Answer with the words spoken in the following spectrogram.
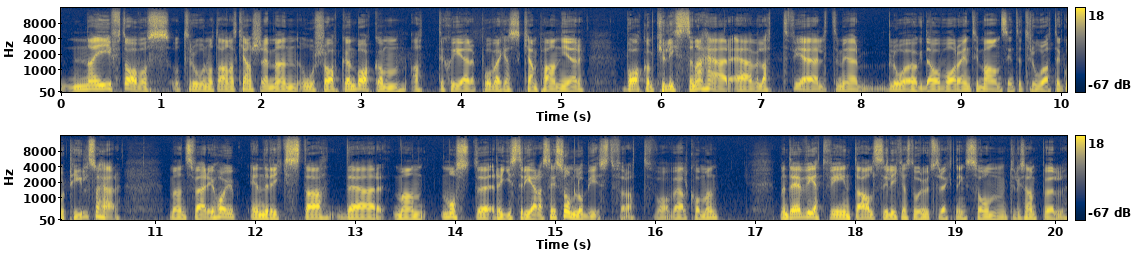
Naivt av oss att tro något annat kanske, men orsaken bakom att det sker påverkanskampanjer bakom kulisserna här är väl att vi är lite mer blåögda och var och en till mans inte tror att det går till så här. Men Sverige har ju en riksdag där man måste registrera sig som lobbyist för att vara välkommen. Men det vet vi inte alls i lika stor utsträckning som till exempel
